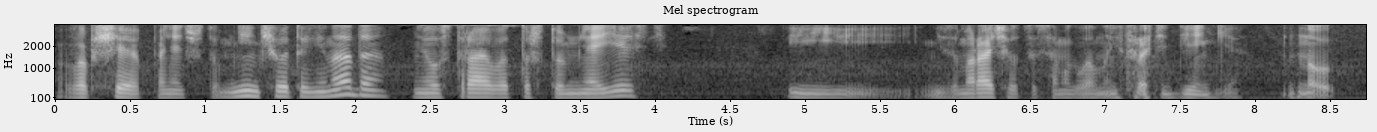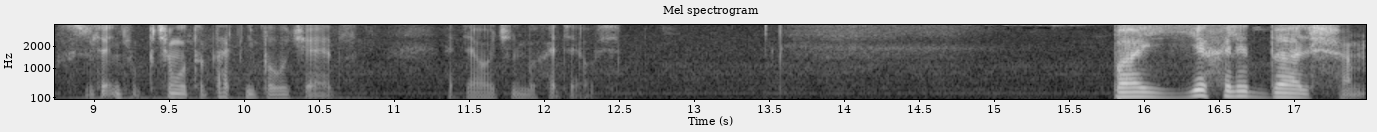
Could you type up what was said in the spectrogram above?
вообще понять, что мне ничего это не надо, мне устраивает то, что у меня есть, и не заморачиваться, и самое главное, не тратить деньги но, к сожалению, почему-то так не получается. Хотя очень бы хотелось. Поехали дальше.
